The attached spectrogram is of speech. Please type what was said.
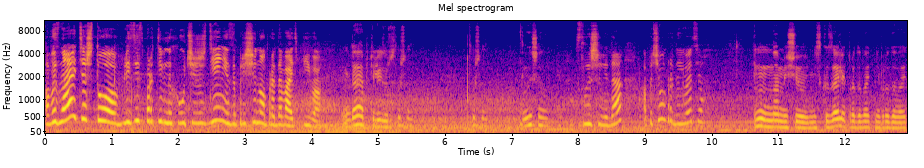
А вы знаете, что вблизи спортивных учреждений запрещено продавать пиво? Да, по телевизору слышал. Слышал. Слышал. Слышали, да? А почему продаете? Ну, нам еще не сказали продавать, не продавать.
